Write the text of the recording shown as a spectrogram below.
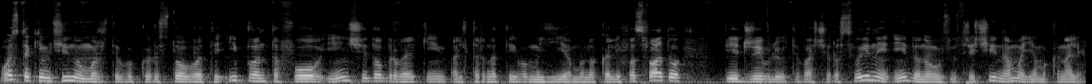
Ось таким чином можете використовувати і плантафол, і інші добрива, які альтернативами є монокаліфосфату, підживлювати ваші рослини. І до нових зустрічей на моєму каналі.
